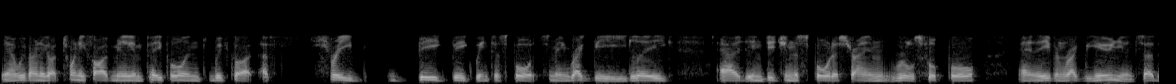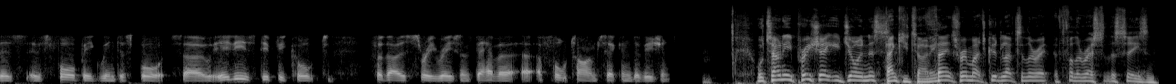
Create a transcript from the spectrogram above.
you know, we've only got 25 million people and we've got f- three big, big winter sports. I mean, rugby league, our indigenous sport, Australian rules football, and even rugby union. So there's there's four big winter sports. So it is difficult for those three reasons to have a, a full time second division. Well, Tony, appreciate you joining us. Thank you, Tony. Thanks very much. Good luck to the re- for the rest of the season.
